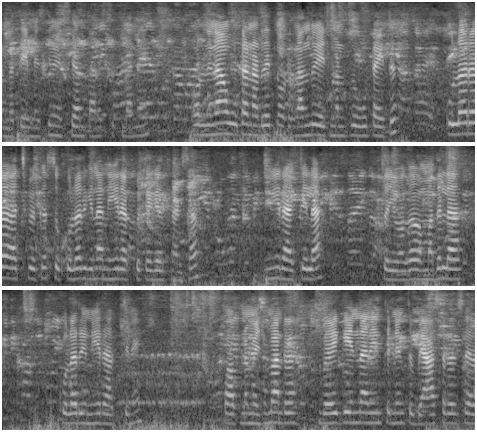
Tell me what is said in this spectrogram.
ಹಂಗತ್ತೆ ಮೆಸ್ಸಿ ಮೆಸ್ಸಿ ಅಂತ ಅನಿಸ್ತು ಮನೆ. ಒಂದು ದಿನ ಊಟ ನಡೆದೈತೆ ನೋಡ್ರಿ, ನಂದು ಯಜಮಾನ್ದು ಊಟ ಆಯಿತು. ಕೂಲರ್ ಹಚ್ಬೇಕು, ಸೊ ಕೂಲರ್ಗಿನ ನೀರು ಹಾಕ್ಬೇಕಾಗ್ಯದ ಫ್ರೆಂಡ್ಸ ನೀರು ಹಾಕಿಲ್ಲ. ಸೊ ಇವಾಗ ಮೊದಲ ಕೂಲರಿಗೆ ನೀರು ಹಾಕ್ತೀನಿ. ಪಾಪ ನಮ್ಮ ಯಜಮಾನ್ರ ಬೆಳಗ್ಗೆಯಿಂದ ನಿಂತು ನಿಂತು ಬೇಸರ ಸರ.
